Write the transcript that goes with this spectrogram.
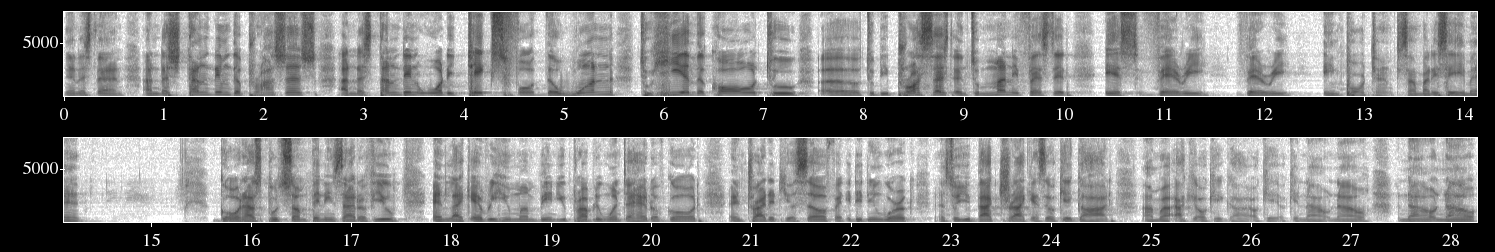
You understand? Understanding the process, understanding what it takes for the one to hear the call, to, uh, to be processed, and to manifest it is very, very important. Somebody say, Amen. God has put something inside of you, and like every human being, you probably went ahead of God and tried it yourself, and it didn't work, and so you backtrack and say, "Okay, God, I'm okay, okay, God, okay, okay, now, now, now, now,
